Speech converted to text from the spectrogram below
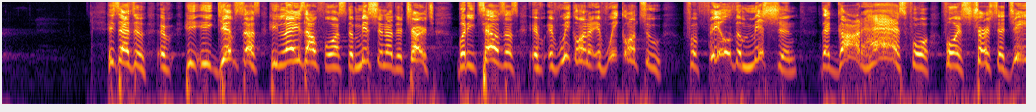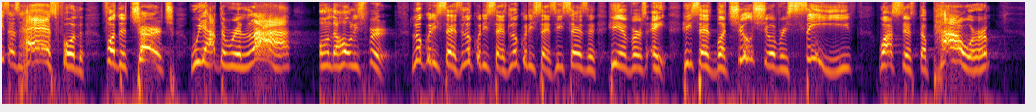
He says if, if, he, he gives us, he lays out for us the mission of the church, but he tells us if, if we're gonna, if we're going to fulfill the mission that God has for, for his church, that Jesus has for the, for the church, we have to rely on the Holy Spirit. Look what he says. Look what he says. Look what he says. He says here in verse 8. He says, But you shall receive, watch this, the power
